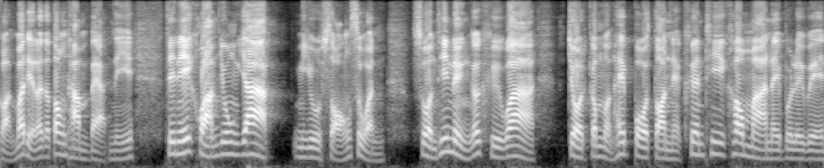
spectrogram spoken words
ก่อนว่าเดี๋ยวเราจะต้องทำแบบนี้ ทีนี้ความยุ่งยากมีอยู่ 2 ส่วน ส่วนที่ 1 ก็คือว่าโจทย์กำหนดให้โปรตอนเนี่ยเคลื่อนที่เข้ามาในบริเวณ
